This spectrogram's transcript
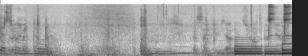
de Ça, fait bien sur un peu.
